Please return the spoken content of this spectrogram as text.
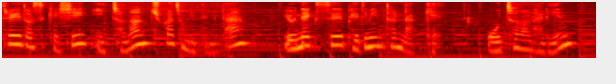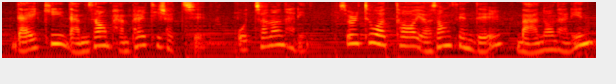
트레이더스 캐시 2,000원 추가 적립됩니다. 요넥스 배드민턴 라켓 5,000원 할인, 나이키 남성 반팔 티셔츠 5,000원 할인, 솔트워터 여성 샌들 만원 할인,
